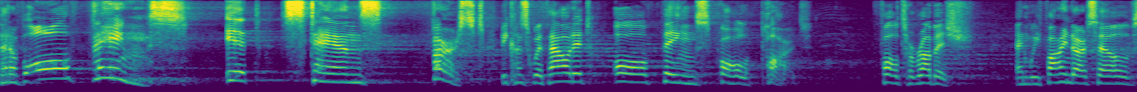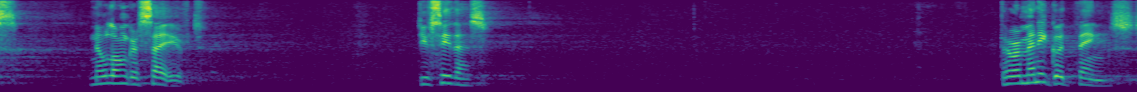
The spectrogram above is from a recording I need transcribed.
That of all things, it stands first, because without it, all things fall apart, fall to rubbish, and we find ourselves no longer saved. Do you see this? There are many good things.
